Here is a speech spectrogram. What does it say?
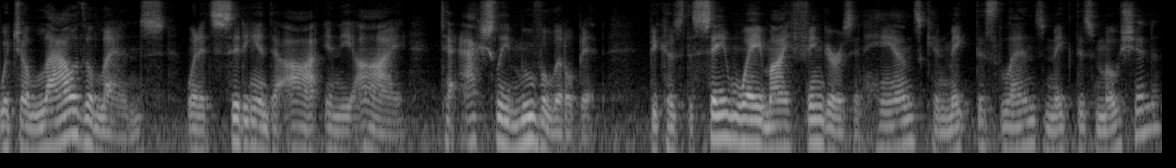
which allow the lens, when it's sitting into eye, in the eye, to actually move a little bit. Because the same way my fingers and hands can make this lens make this motion,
